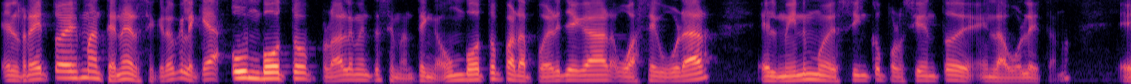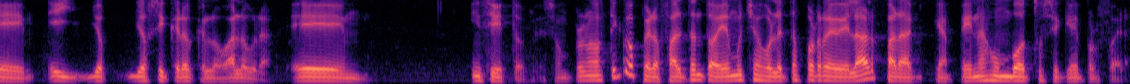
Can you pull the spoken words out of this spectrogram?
el reto es mantenerse. Creo que le queda un voto, probablemente se mantenga, un voto para poder llegar o asegurar el mínimo de 5% de- en la boleta, ¿no? Eh, y yo, yo sí creo que lo va a lograr. Eh, insisto, son pronósticos, pero faltan todavía muchas boletas por revelar para que apenas un voto se quede por fuera.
